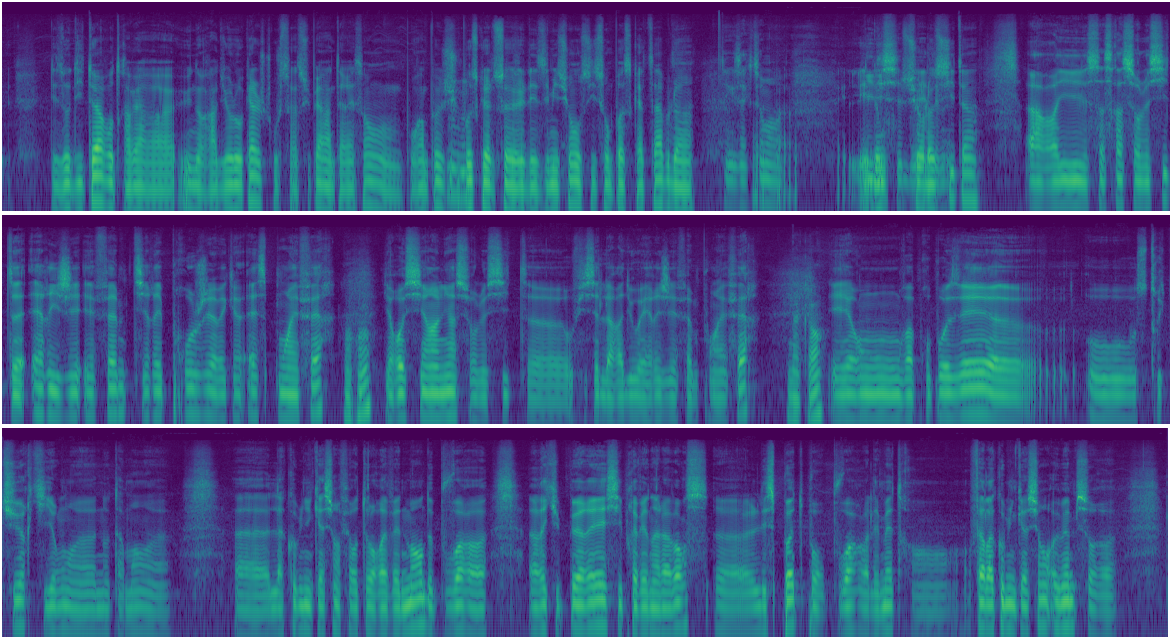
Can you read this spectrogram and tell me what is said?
des auditeurs au travers euh, une radio locale. Je trouve ça super intéressant pour un peu. Je mhm. suppose que les émissions aussi sont post table Exactement. Euh, et donc sur le site hein Alors ça sera sur le site rigfm-projet avec un s.fr. Uh-huh. Il y aura aussi un lien sur le site euh, officiel de la radio rigfm.fr. D'accord. Et on va proposer aux structures qui ont notamment euh, la communication à faire autour de leur événement, de pouvoir euh, récupérer, s'ils préviennent à l'avance, euh, les spots pour pouvoir les mettre en. faire la communication eux-mêmes sur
